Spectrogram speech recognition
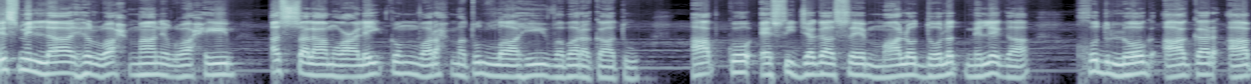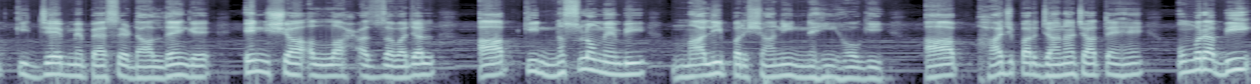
बसमीम असलकम वरहमतुल्लाहि वबरकatuh आपको ऐसी जगह से मालो दौलत मिलेगा, ख़ुद लोग आकर आपकी जेब में पैसे डाल देंगे। इन अल्लाह वजल, आपकी नस्लों में भी माली परेशानी नहीं होगी। आप हज पर जाना चाहते हैं, उम्र भी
